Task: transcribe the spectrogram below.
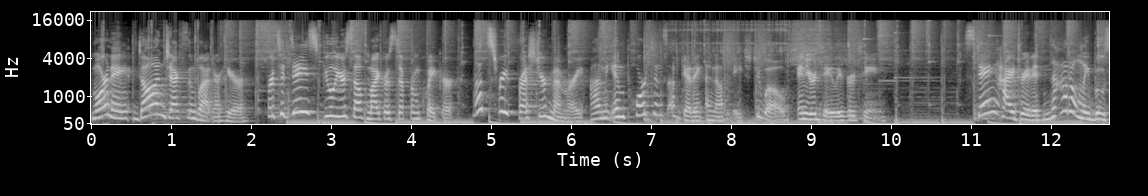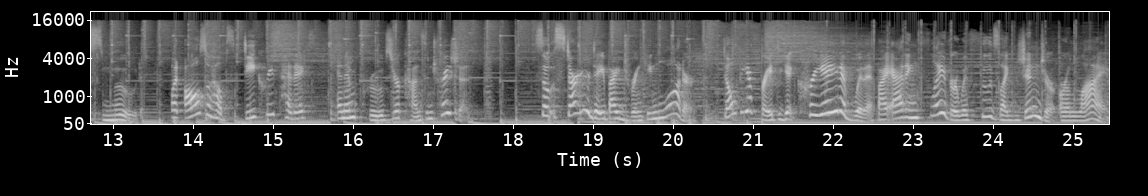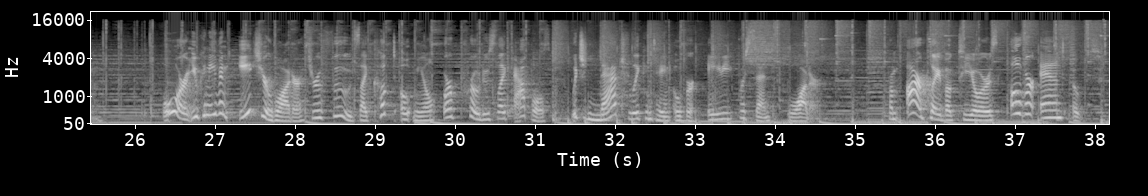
Morning, Dawn Jackson Blatner here. For today's Fuel Yourself Micro Step from Quaker, let's refresh your memory on the importance of getting enough H2O in your daily routine. Staying hydrated not only boosts mood, but also helps decrease headaches and improves your concentration. So start your day by drinking water. Don't be afraid to get creative with it by adding flavor with foods like ginger or lime. Or you can even eat your water through foods like cooked oatmeal or produce like apples, which naturally contain over 80% water. From our playbook to yours, over and out.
